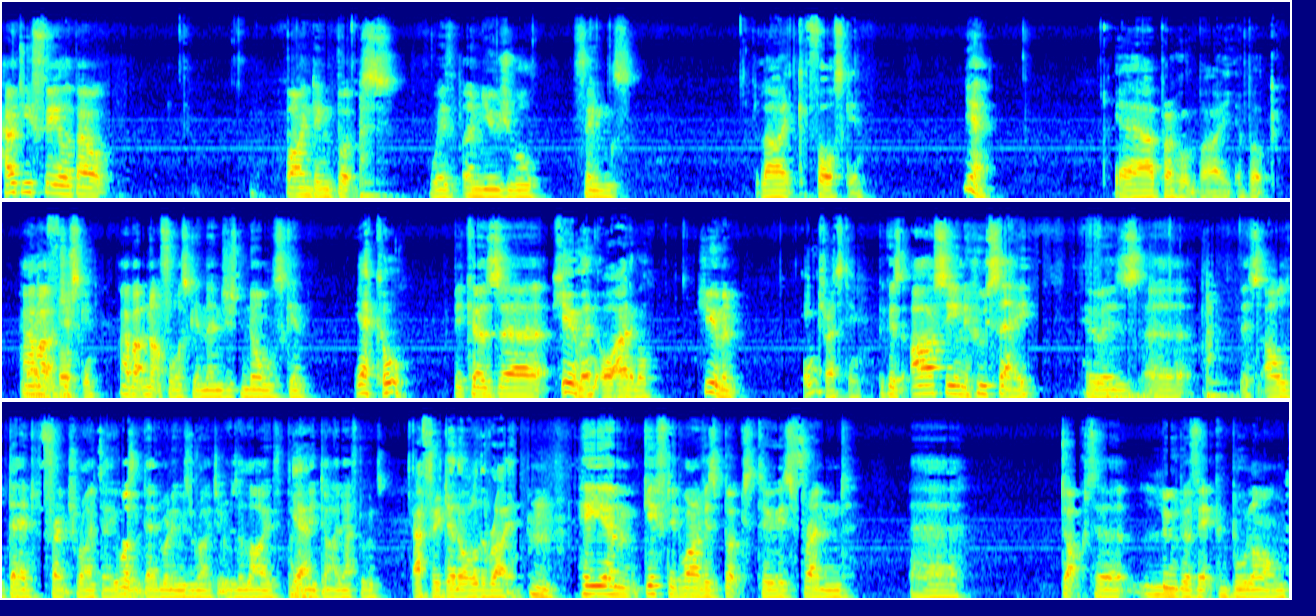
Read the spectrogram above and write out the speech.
how do you feel about binding books with unusual things? Like foreskin. Yeah. Yeah, I probably wouldn't buy a book. How about just- How about not foreskin then, just normal skin? Yeah, cool. Because uh, Human or animal? human. Interesting. Because Arsène Houssaye, who is uh, this old dead French writer, he wasn't dead when he was a writer, he was alive, but Yeah. then he died afterwards. After he'd done all the writing. He um, gifted one of his books to his friend, uh, Dr. Ludovic Bouland,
